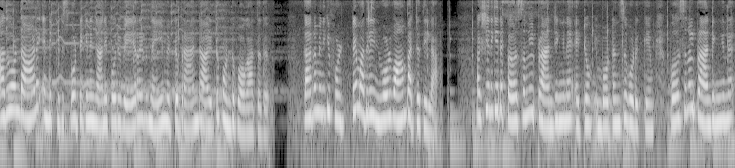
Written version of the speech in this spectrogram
അതുകൊണ്ടാണ് എന്റെ കിഡ്സ് ബോട്ടിക്കിന് ഞാനിപ്പോൾ ഒരു വേറെ ഒരു നെയിം ഇട്ട് ബ്രാൻഡായിട്ട് കൊണ്ടുപോകാത്തത്. കാരണം എനിക്ക് ഫുൾ ടൈം അതിൽ ഇൻവോൾവ് ആവാൻ പറ്റത്തില്ല. പക്ഷേ എനിക്ക് എന്റെ പേഴ്സണൽ ബ്രാൻഡിങ്ങിന് ഏറ്റവും ഇമ്പോർട്ടൻസ് കൊടുക്കുകയും പേഴ്സണൽ ബ്രാൻഡിങ്ങിനെ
